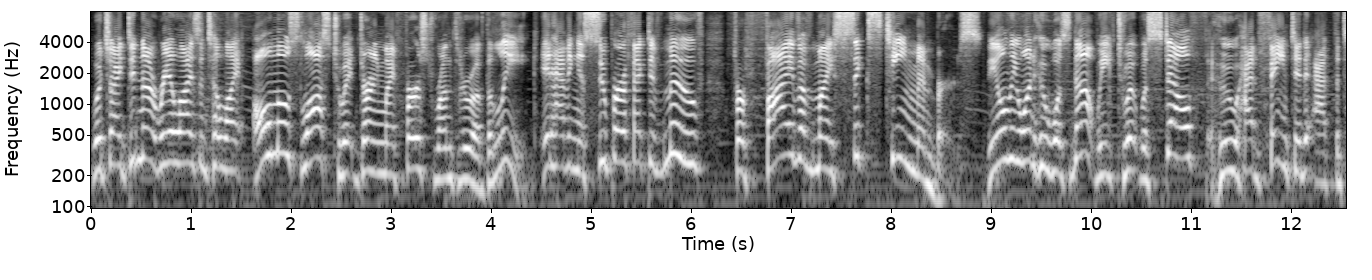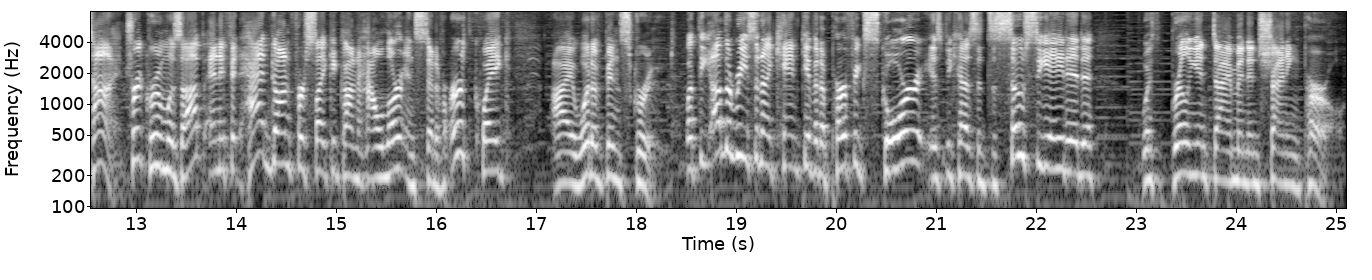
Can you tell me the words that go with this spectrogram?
which I did not realize until I almost lost to it during my first run through of the league. It having a super effective move for five of my six team members. The only one who was not weak to it was Stealth, who had fainted at the time. Trick Room was up, and if it had gone for Psychic on Howler instead of Earthquake, I would have been screwed. But the other reason I can't give it a perfect score is because it's associated with Brilliant Diamond and Shining Pearl,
